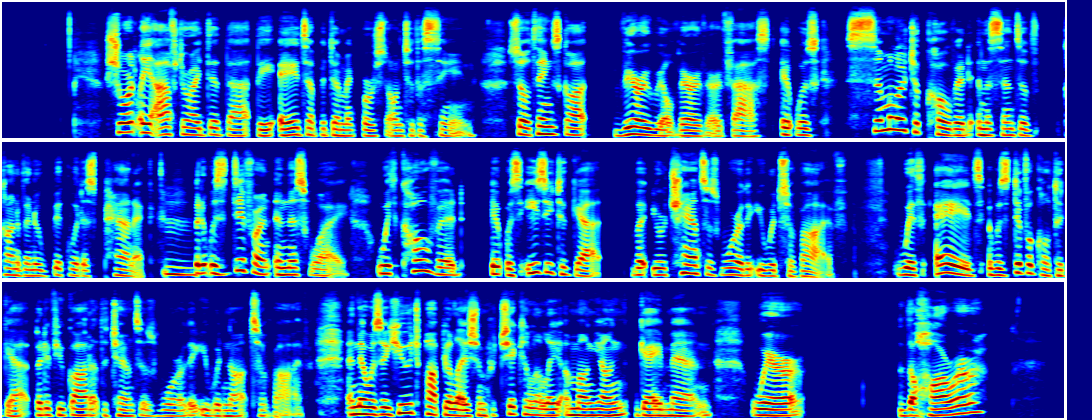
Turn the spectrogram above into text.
Shortly after I did that, the AIDS epidemic burst onto the scene. So things got very real, very, very fast. It was similar to COVID in the sense of kind of an ubiquitous panic, mm. but it was different in this way. With COVID, it was easy to get but your chances were that you would survive. With AIDS, it was difficult to get, but if you got it, the chances were that you would not survive. And there was a huge population, particularly among young gay men, where the horror,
